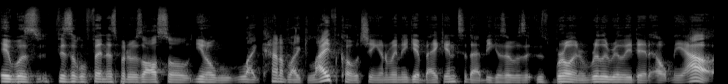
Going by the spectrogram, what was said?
It was physical fitness, but it was also, you know, like kind of like life coaching. And I'm going to get back into that because it was it was brilliant. It really, really did help me out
